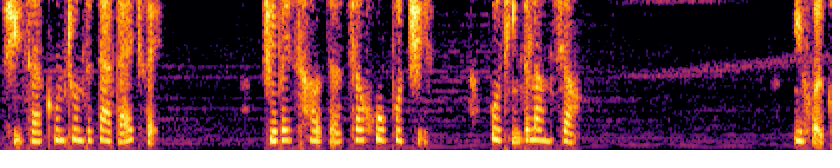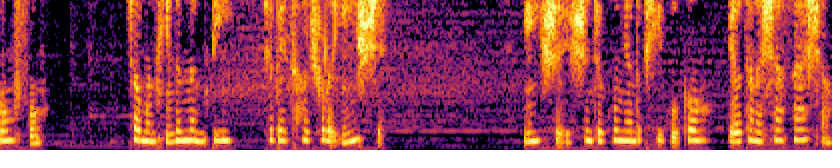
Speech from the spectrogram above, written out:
举在空中的大白腿，直被操得娇呼不止，不停的浪叫。一会儿功夫，赵梦婷的嫩逼就被操出了饮水。饮水顺着姑娘的屁股沟流到了沙发上。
